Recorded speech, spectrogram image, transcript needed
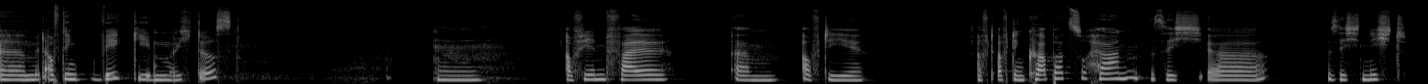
äh, mit auf den Weg geben möchtest? Mm, auf jeden Fall ähm, auf die auf, auf den Körper zu hören, sich, äh, sich nicht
